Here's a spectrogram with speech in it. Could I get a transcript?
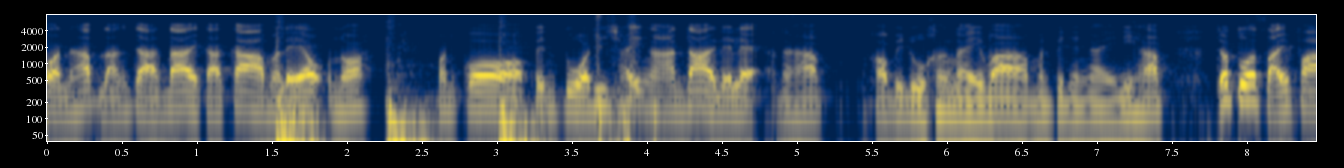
ก่อนนะครับ หลังจากได้กาก้ามาแล้วเนาะมันก็เป็นตัวที่ใช้งานได้เลยแหละนะครับ เข้าไปดูข้างในว่ามันเป็นยังไงนี่ครับเจ้าตัวสายฟ้า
